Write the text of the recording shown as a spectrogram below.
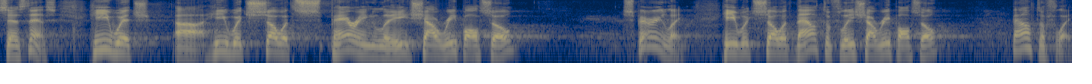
Says this He which, uh, he which soweth sparingly shall reap also sparingly. He which soweth bountifully shall reap also bountifully.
